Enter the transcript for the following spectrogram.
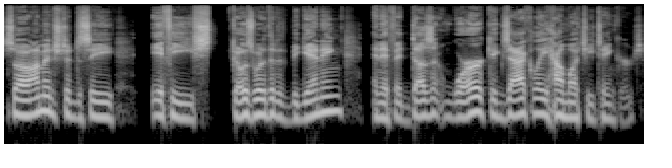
So I'm interested to see if he goes with it at the beginning and if it doesn't work exactly, how much he tinkers.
